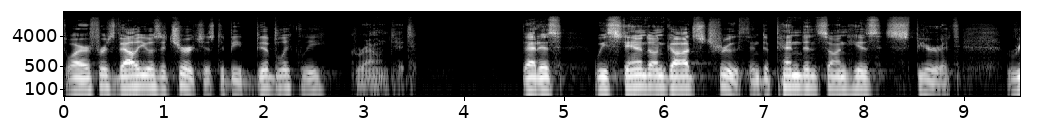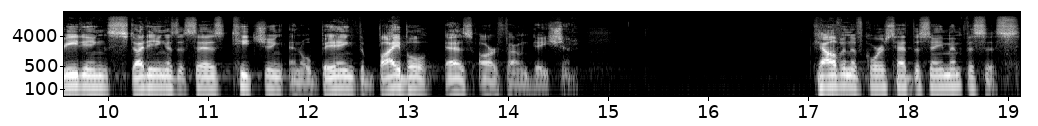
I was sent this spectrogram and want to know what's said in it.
That's why our first value as a church is to be biblically grounded. That is, we stand on God's truth and dependence on His Spirit, reading, studying, as it says, teaching, and obeying the Bible as our foundation. Calvin, of course, had the same emphasis.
